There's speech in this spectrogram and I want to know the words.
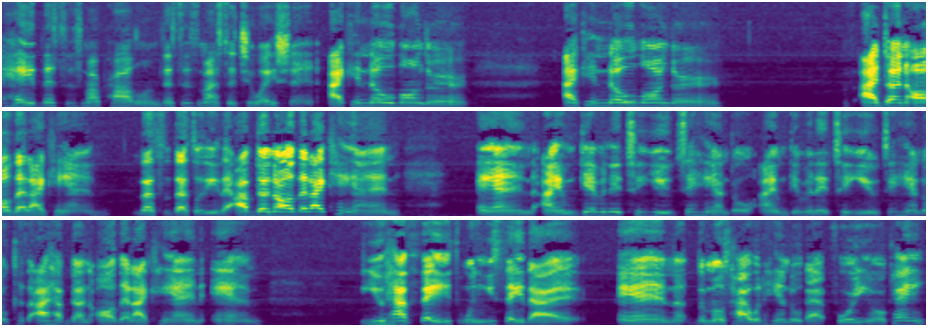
hey, this is my problem. This is my situation. I can no longer, I can no longer, I done all that I can. That's that's what he I've done all that I can, and I am giving it to you to handle. I am giving it to you to handle because I have done all that I can, and you have faith when you say that, and the Most High would handle that for you. Okay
